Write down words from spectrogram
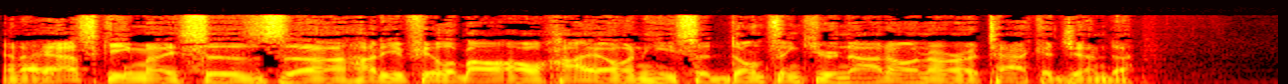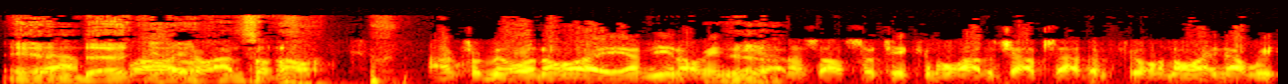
and I asked him, I says, uh, "How do you feel about Ohio?" And he said, "Don't think you're not on our attack agenda." And yeah. uh, well, you know, I'm from I'm from Illinois, and you know Indiana's also taking a lot of jobs out of Illinois. Now we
